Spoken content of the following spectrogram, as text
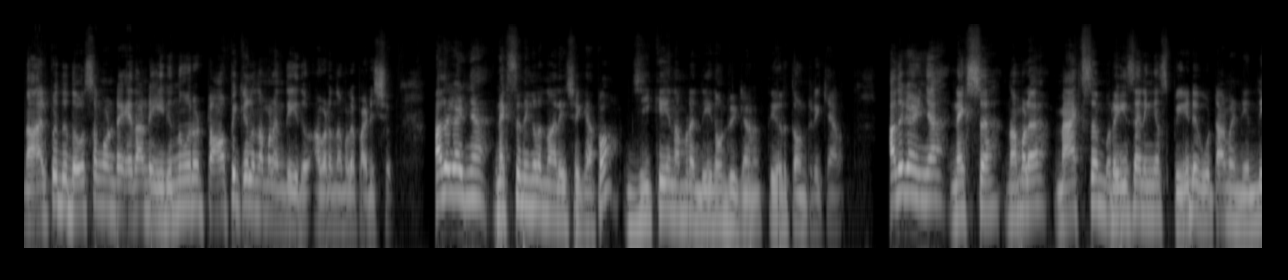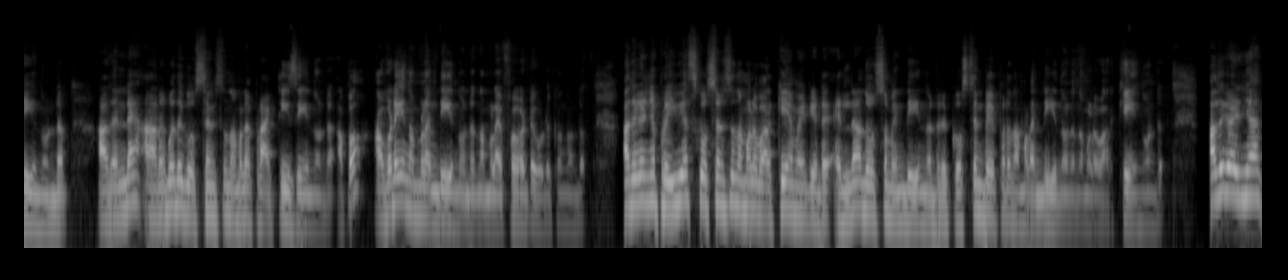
നാൽപ്പത് ദിവസം കൊണ്ട് ഏതാണ്ട് ഇരുന്നൂറ് ടോപ്പിക്കുകൾ നമ്മൾ എന്ത് ചെയ്തു? അവിടെ നമ്മൾ പഠിച്ചു. അത് കഴിഞ്ഞ് നെക്സ്റ്റ് നിങ്ങൾ ഒന്ന് അപ്പോൾ ജി കെ നമ്മൾ എന്ത് ചെയ്തുകൊണ്ടിരിക്കുകയാണ്? തീർത്തുകൊണ്ടിരിക്കുകയാണ്. അത് കഴിഞ്ഞ നെക്സ്റ്റ് നമ്മൾ മാക്സിമം റീസണിങ് സ്പീഡ് കൂട്ടാൻ വേണ്ടി എന്ത് ചെയ്യുന്നുണ്ട്? അതിന്റെ അറുപത് ക്വസ്റ്റ്യൻസ് നമ്മൾ പ്രാക്ടീസ് ചെയ്യുന്നുണ്ട്. അപ്പോൾ അവിടെയും നമ്മൾ എന്ത് ചെയ്യുന്നുണ്ട്? നമ്മൾ എഫേർട്ട് കൊടുക്കുന്നുണ്ട്. അത് കഴിഞ്ഞ് പ്രീവിയസ് ക്വസ്റ്റ്യൻസ് നമ്മൾ വർക്ക് ചെയ്യാൻ വേണ്ടിയിട്ട് എല്ലാ ദിവസവും എന്ത് ചെയ്യുന്നുണ്ട്? ഒരു ക്വസ്റ്റ്യൻ പേപ്പർ നമ്മൾ എന്ത് ചെയ്യുന്നുണ്ട്? നമ്മൾ വർക്ക് ചെയ്യുന്നുണ്ട്. അത് കഴിഞ്ഞ്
